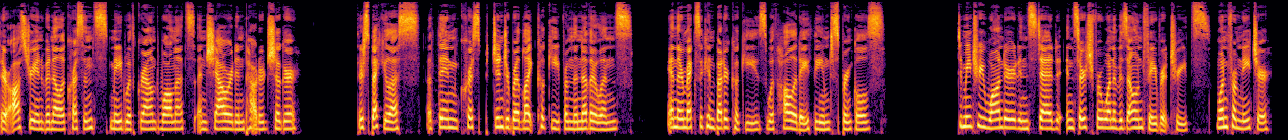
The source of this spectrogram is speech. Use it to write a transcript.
their Austrian vanilla crescents made with ground walnuts and showered in powdered sugar, their speculoos, a thin, crisp gingerbread like cookie from the Netherlands, and their Mexican butter cookies with holiday themed sprinkles. Dimitri wandered instead in search for one of his own favorite treats, one from nature.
